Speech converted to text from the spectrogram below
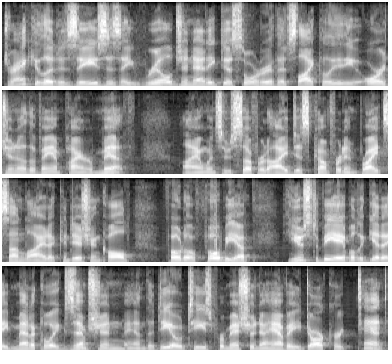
Dracula disease is a real genetic disorder that's likely the origin of the vampire myth. Iowans who suffered eye discomfort in bright sunlight, a condition called photophobia, used to be able to get a medical exemption and the DOT's permission to have a darker tint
